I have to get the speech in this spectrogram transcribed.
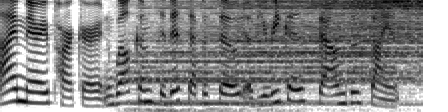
I'm Mary Parker, and welcome to this episode of Eureka's Sounds of Science.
